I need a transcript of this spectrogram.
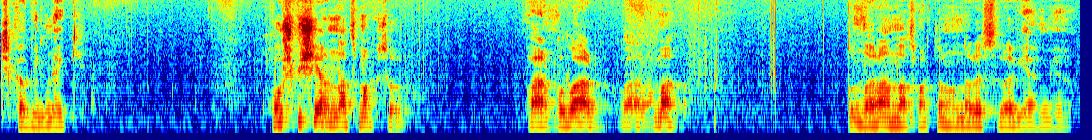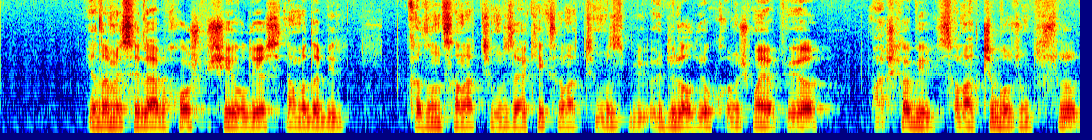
çıkabilmek. Hoş bir şey anlatmak zor. Var mı? Var. Var ama bunları anlatmaktan onlara sıra gelmiyor. Ya da mesela hoş bir şey oluyor. Sinemada bir kadın sanatçımız, erkek sanatçımız bir ödül alıyor, konuşma yapıyor. Başka bir sanatçı bozuntusu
